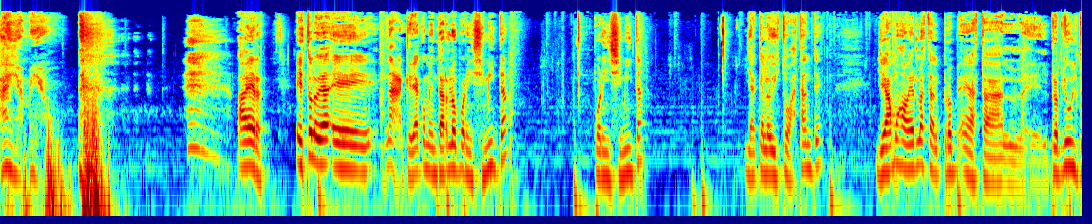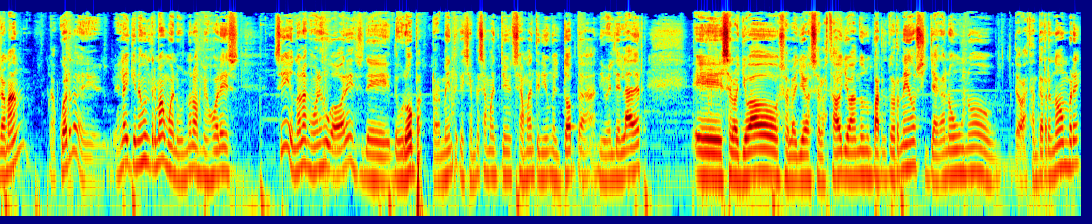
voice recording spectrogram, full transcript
Ay, Dios mío. a ver, esto lo voy a... Eh, nada, quería comentarlo por encimita. Por encimita. Ya que lo he visto bastante. Llegamos a verlo hasta el, propio, eh, hasta el, propio Ultraman. ¿De acuerdo? ¿Es la quién es Ultraman? Bueno, uno de los mejores... Sí, uno de los mejores jugadores de, Europa, realmente, que siempre se ha, mantenido, se ha, mantenido, en el top a nivel de ladder. Eh, se lo ha llevado, se lo, ha, se lo ha estado llevando en un par de torneos y ya ganó uno de bastante renombre,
